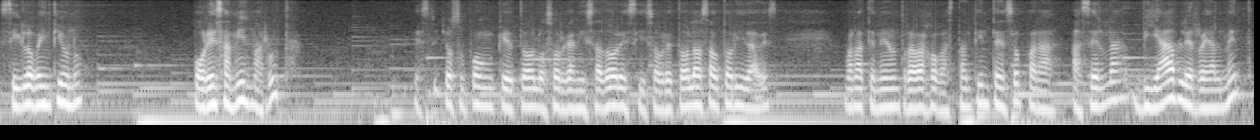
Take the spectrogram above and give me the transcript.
siglo XXI por esa misma ruta. Yo supongo que todos los organizadores y sobre todo las autoridades van a tener un trabajo bastante intenso para hacerla viable realmente.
